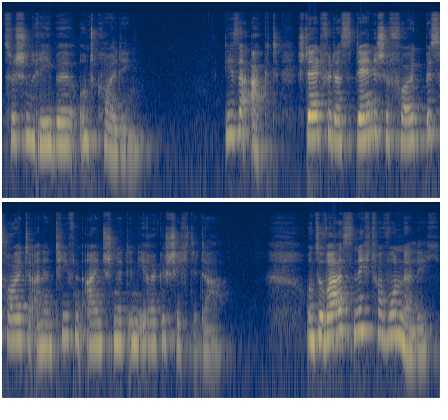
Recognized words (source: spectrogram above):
zwischen Riebe und Kolding. Dieser Akt stellt für das dänische Volk bis heute einen tiefen Einschnitt in ihrer Geschichte dar. Und so war es nicht verwunderlich,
